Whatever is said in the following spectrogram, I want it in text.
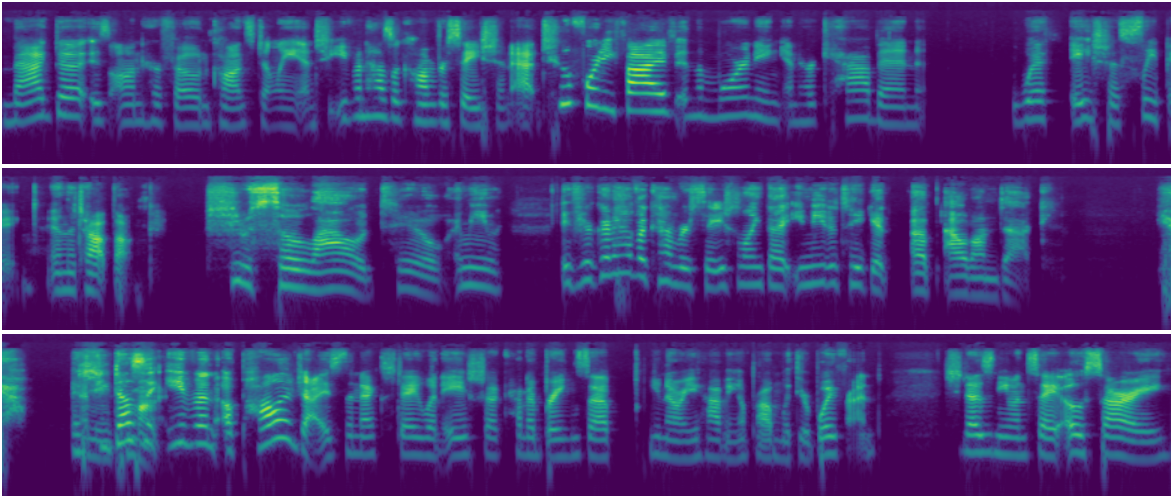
Magda is on her phone constantly and she even has a conversation at 2:45 in the morning in her cabin with Aesha sleeping in the top bunk. She was so loud too. I mean, if you're going to have a conversation like that, you need to take it up out on deck. Yeah. And I she mean, come doesn't even apologize the next day when Aesha kind of brings up, you know, are you having a problem with your boyfriend? She doesn't even say, "Oh, sorry.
